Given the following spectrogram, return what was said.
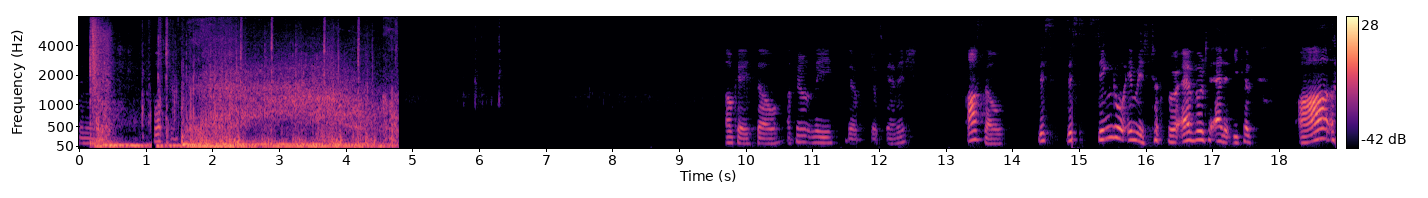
Sending fortune. Okay, so apparently they're, they're Spanish. Also, this this single image took forever to edit because all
